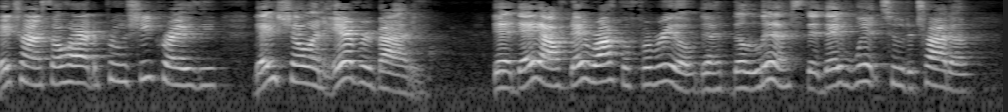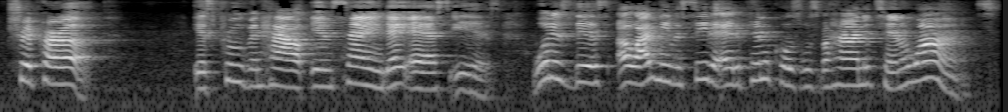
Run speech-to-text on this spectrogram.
They trying so hard to prove she crazy. They showing everybody that they off they rocker for real. The, the lengths that they went to to try to trip her up is proving how insane they ass is. What is this? Oh, I didn't even see the Eight of Pentacles was behind the Ten of Wands.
